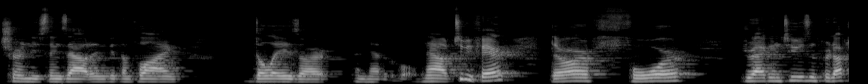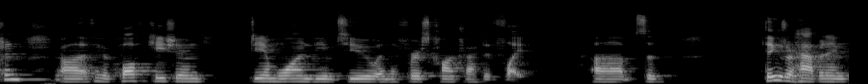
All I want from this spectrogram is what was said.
churn these things out and get them flying, delays are inevitable. Now, to be fair, there are four Dragon 2s in production. Uh, I think a qualification, DM1, DM2, and the first contracted flight. Um, so things are happening,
